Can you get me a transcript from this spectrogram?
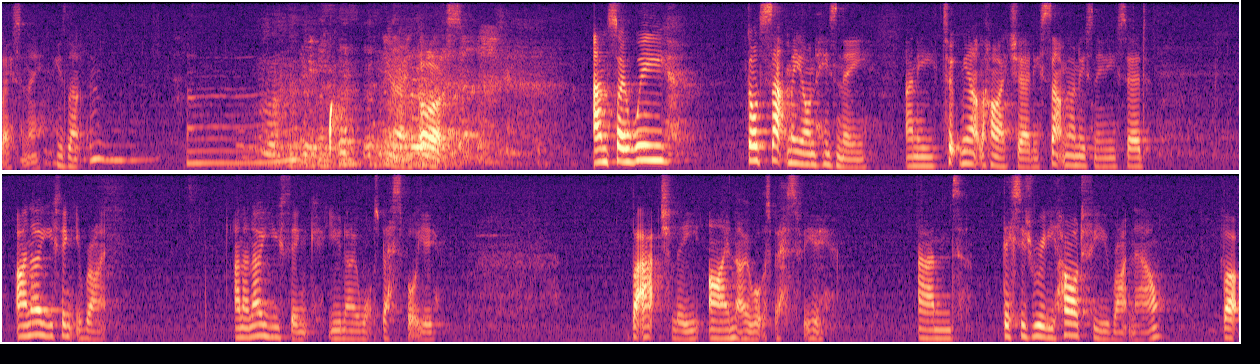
basically. He's like, mm, uh, you know, and so we, God sat me on his knee and he took me out the high chair and he sat me on his knee and he said, I know you think you're right. And I know you think you know what's best for you. But actually, I know what's best for you. and this is really hard for you right now, but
